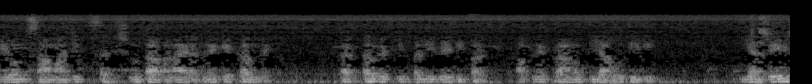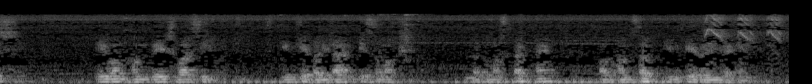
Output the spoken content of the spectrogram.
एवं सामाजिक सहिष्णुता बनाए रखने के क्रम में कर्तव्य की बलि वेदी पर अपने प्राणों की आहुति दी। यह देश एवं हम देशवासी इनके बलिदान के समक्ष नतमस्तक हैं और हम सब इनके ऋणी रहेंगे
